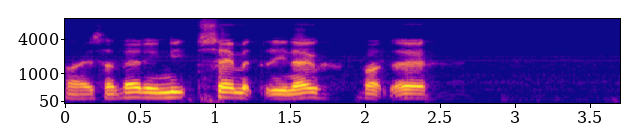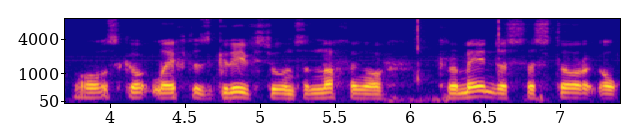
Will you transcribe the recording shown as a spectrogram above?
Aye, it's a very neat cemetery now, but uh, all it's got left is gravestones and nothing of tremendous historical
